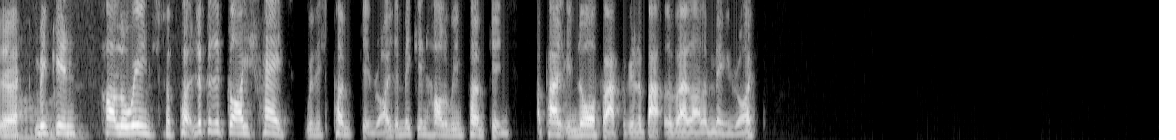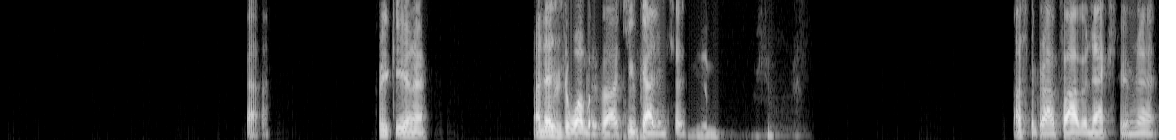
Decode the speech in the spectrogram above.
yeah, Oh, making nice. Halloween's for pu- look at the guy's head with his pumpkin, right? They're making Halloween pumpkins. Apparently, in North Africa, in the Battle of El Alamein, right? Yeah. Freaky, isn't it? And there's the one with uh, Duke Ellington. That's my grandfather next to him there.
